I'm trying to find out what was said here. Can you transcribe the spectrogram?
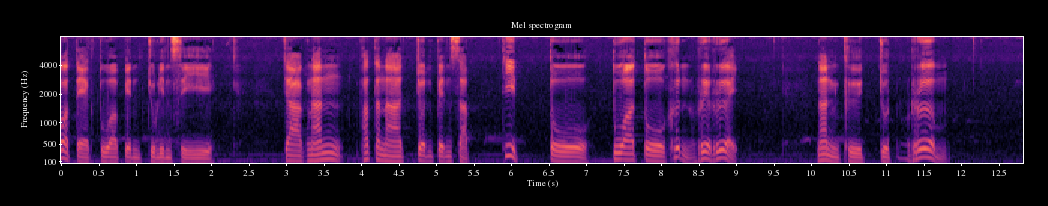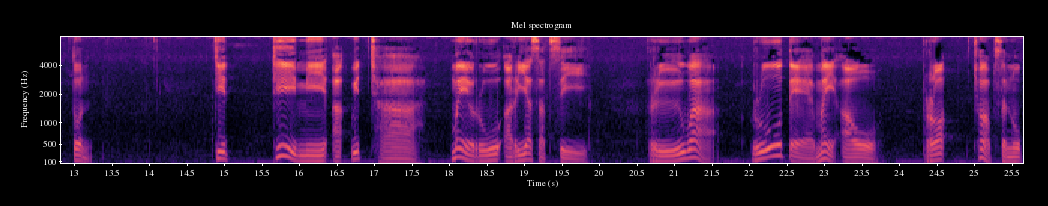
ก็แตกตัวเป็นจุลินทรีย์ จากนั้นพัฒนาจนเป็นสัตว์ที่โตตัวโตขึ้นเรื่อยๆ นั่นคือจุดเริ่มต้น จิตที่มีอวิชชา ไม่รู้อริยสัจสี่หรือว่ารู้แต่ไม่เอา เพราะชอบสนุก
